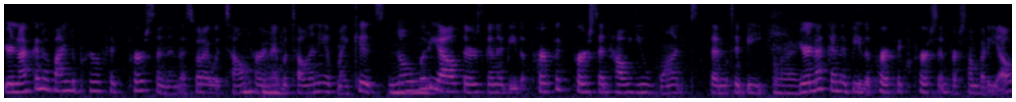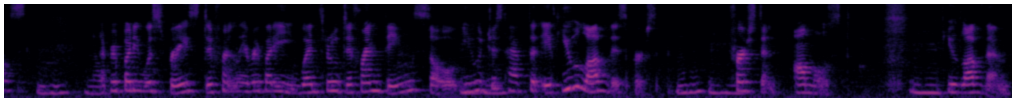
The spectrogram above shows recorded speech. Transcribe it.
You're not going to find a perfect person, and that's what I would tell her, and I would tell any of my kids. Nobody out there is going to be the perfect person how you want them to be. Right. You're not going to be the perfect person for somebody else. Mm-hmm. Nope. Everybody was raised differently. Everybody went through different things. So you would just mm-hmm. have to, if you love this person, mm-hmm. first and almost, if you love them,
